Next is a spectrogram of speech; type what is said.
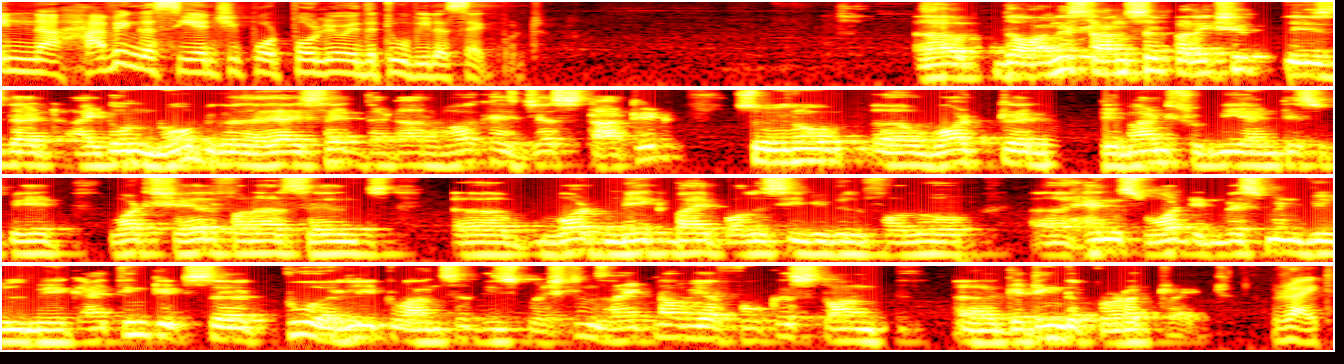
in uh, having a CNG portfolio in the two-wheeler segment? Uh, the honest answer, Parikshit, is that I don't know because, as I said, that our work has just started. So, you know, uh, what uh, demand should we anticipate? What share for ourselves? Uh, what make-buy policy we will follow? Uh, hence, what investment we will make? I think it's too early to answer these questions. Right now, we are focused on getting the product right. Right.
